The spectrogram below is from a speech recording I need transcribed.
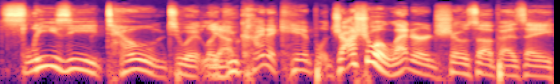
sleazy tone to it. Like Yep. you kind of can't. Joshua Leonard shows up as a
